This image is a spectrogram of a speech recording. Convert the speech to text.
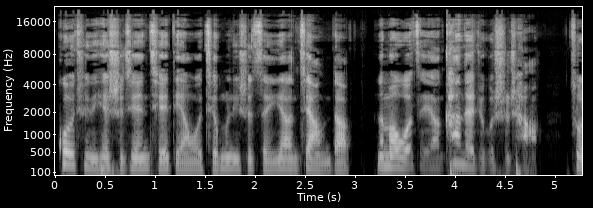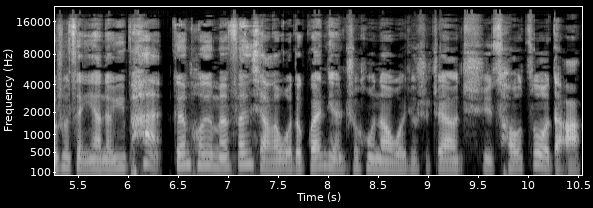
过去那些时间节点我节目里是怎样讲的。那么我怎样看待这个市场，做出怎样的预判，跟朋友们分享了我的观点之后呢，我就是这样去操作的啊。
